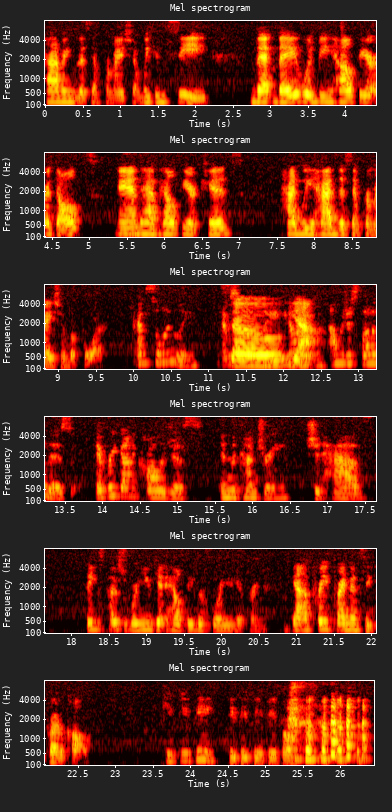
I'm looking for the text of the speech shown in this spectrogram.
having this information, we can see that they would be healthier adults and have healthier kids had we had this information before. Absolutely. So, Absolutely. you know yeah. what? I was just thought of this. Every gynecologist in the country should have things posted where you get healthy before you get pregnant. Yeah, a pre-pregnancy protocol. PPP. PPP people.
